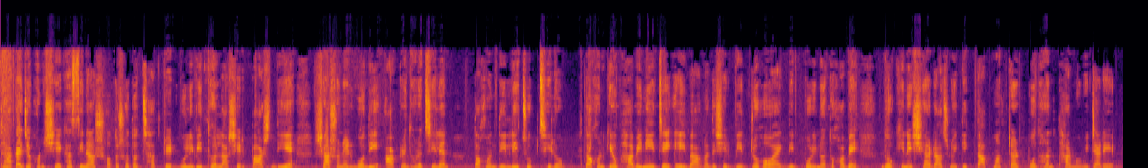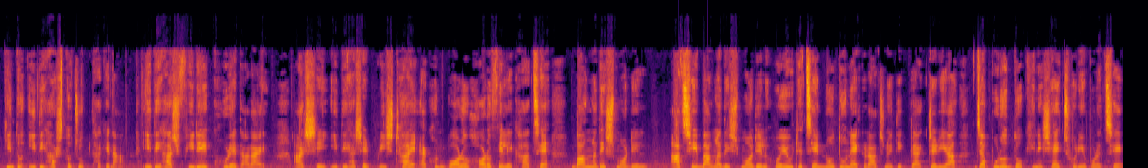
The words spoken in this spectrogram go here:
ঢাকায় যখন শেখ হাসিনা শত শত ছাত্রের গুলিবিদ্ধ লাশের পাশ দিয়ে শাসনের গদি আঁকড়ে ধরেছিলেন, তখন দিল্লি চুপ ছিল। তখন কেউ ভাবেনি যে এই বাংলাদেশের বিদ্রোহ একদিন পরিণত হবে দক্ষিণ এশিয়ার রাজনৈতিক তাপমাত্রার প্রধান থার্মোমিটারে। কিন্তু ইতিহাস তো চুপ থাকে না। ইতিহাস ফিরে ঘুরে দাঁড়ায়। আর সেই ইতিহাসের পৃষ্ঠায় এখন বড় হরফে লেখা আছে বাংলাদেশ মডেল। আজ সেই বাংলাদেশ মডেল হয়ে উঠেছে নতুন এক রাজনৈতিক ব্যাকটেরিয়া যা পুরো দক্ষিণ এশিয়ায় ছড়িয়ে পড়েছে।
